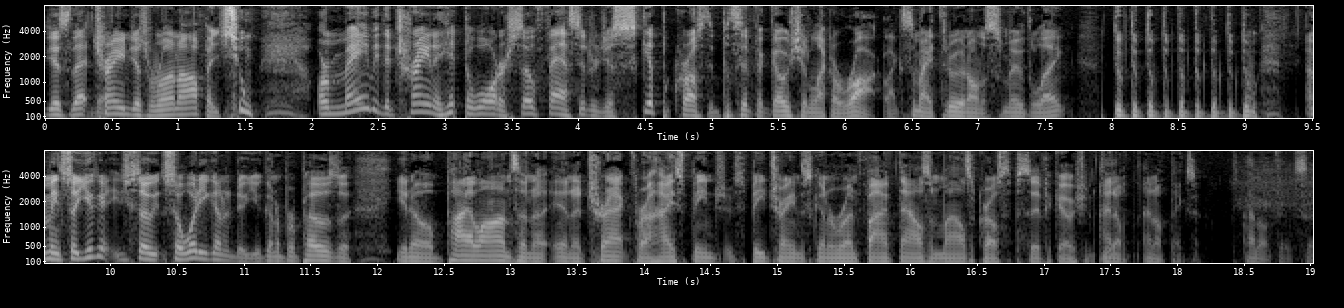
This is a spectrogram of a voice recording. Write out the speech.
Just that train just run off and shoom. Or maybe the train will hit the water so fast it'll just skip across the Pacific Ocean like a rock, like somebody threw it on a smooth lake. Doop, doop, doop, doop, doop, doop, doop, doop. I mean, so you so so what are you going to do? You're going to propose a you know pylons and a and a track for a high speed speed train that's going to run five thousand miles across the Pacific Ocean? I don't I don't think so. I don't think so.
